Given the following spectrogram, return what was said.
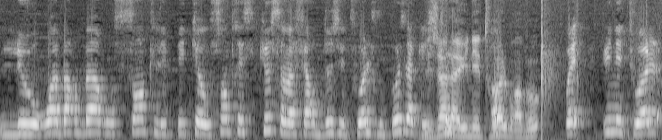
le roi barbare au centre, les PK au centre. Est-ce que ça va faire deux étoiles? Je vous pose la question. Déjà là, une étoile, bravo. Ouais, une étoile.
